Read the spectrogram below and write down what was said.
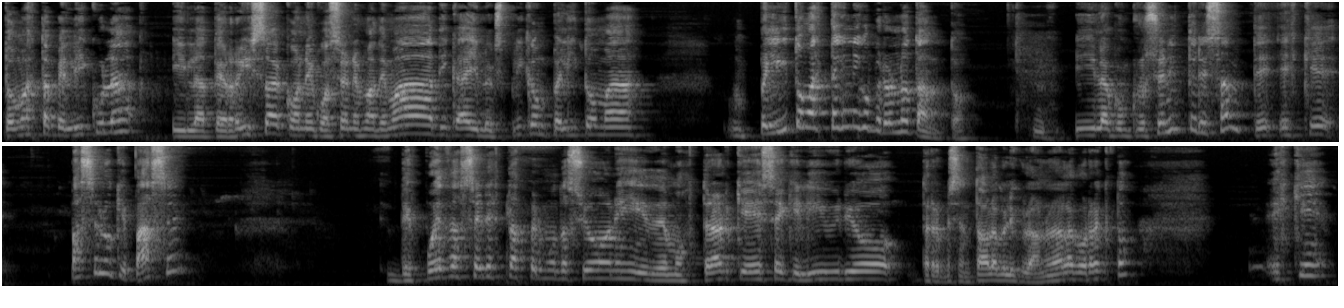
toma esta película y la aterriza con ecuaciones matemáticas y lo explica un pelito más. un pelito más técnico, pero no tanto. Y la conclusión interesante es que, pase lo que pase, después de hacer estas permutaciones y demostrar que ese equilibrio te representaba la película no era la correcta, es que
